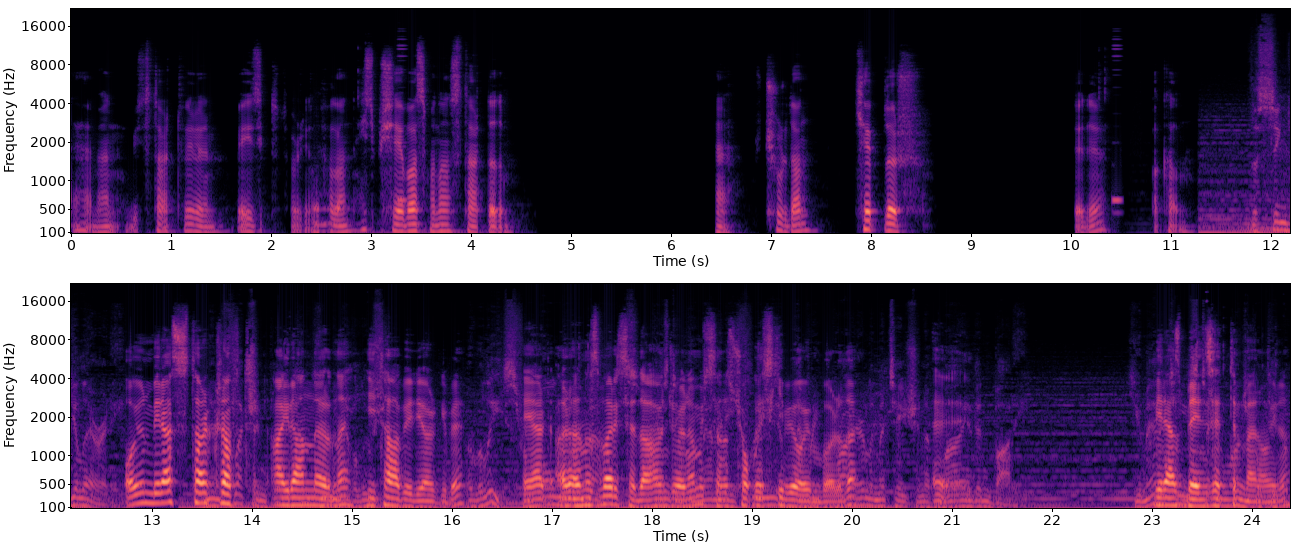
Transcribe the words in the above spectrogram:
Hemen bir start verelim. Basic tutorial falan. Hiçbir şeye basmadan startladım. Heh, şuradan Kepler dedi. Bakalım. Oyun biraz StarCraft hayranlarına hitap ediyor gibi. Eğer aranız var ise daha önce oynamışsanız çok eski bir oyun bu arada. Ee, Biraz benzettim ben oyunu.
